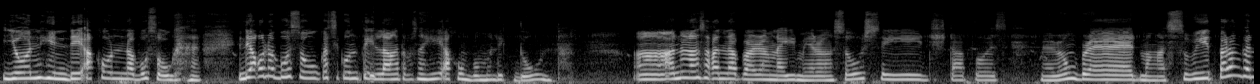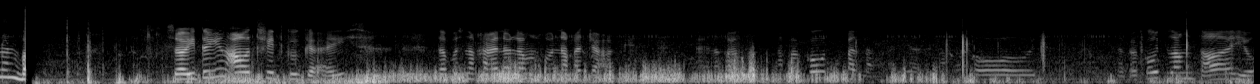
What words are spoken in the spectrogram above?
yun, hindi ako nabusog. hindi ako nabusog kasi kunti lang. Tapos nahiya akong bumalik doon. Uh, ano lang sa kanila, parang na merong sausage, tapos merong bread, mga sweet, parang ganun ba? So, ito yung outfit ko, guys. Tapos, naka-ano lang ako, naka-jacket. Naka, naka-coat pa lang. Ayan, naka-coat. Naka-coat lang tayo.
